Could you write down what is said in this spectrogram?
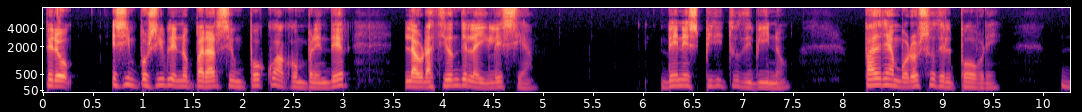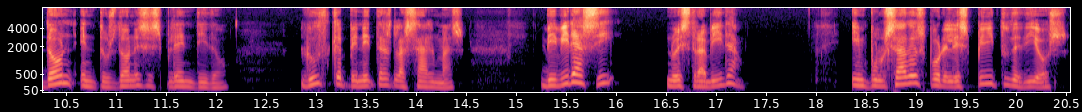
pero es imposible no pararse un poco a comprender la oración de la Iglesia. Ven Espíritu Divino, Padre amoroso del pobre, don en tus dones espléndido, luz que penetras las almas, vivir así nuestra vida, impulsados por el Espíritu de Dios,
